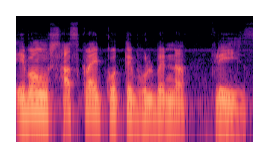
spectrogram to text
এবং সাবস্ক্রাইব করতে ভুলবেন না প্লিজ।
